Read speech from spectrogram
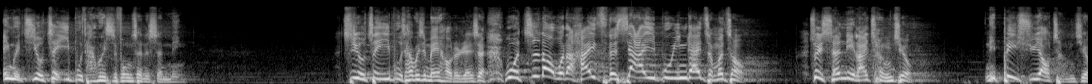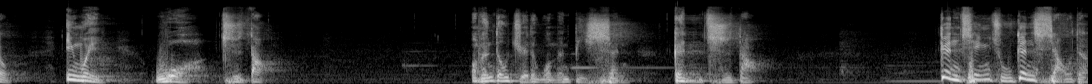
因为只有这一步才会是丰盛的生命。只有这一步才会是美好的人生。我知道我的孩子的下一步应该怎么走，所以神你来成就，你必须要成就，因为我知道。我们都觉得我们比神更知道。更清楚、更晓得。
